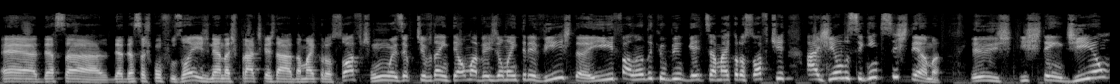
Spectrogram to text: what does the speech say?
é, dessa, dessas confusões, né? Nas práticas da, da Microsoft, um executivo da Intel uma vez deu uma entrevista e falando que o Bill Gates e a Microsoft agiam no seguinte sistema: eles estendiam,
